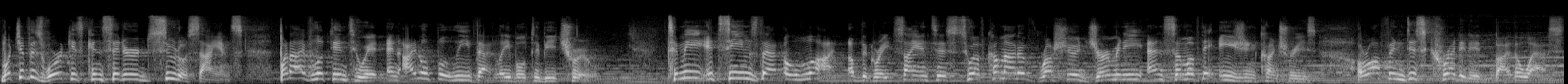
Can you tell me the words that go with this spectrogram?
Much of his work is considered pseudoscience, but I've looked into it and I don't believe that label to be true. To me, it seems that a lot of the great scientists who have come out of Russia, Germany, and some of the Asian countries are often discredited by the West.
